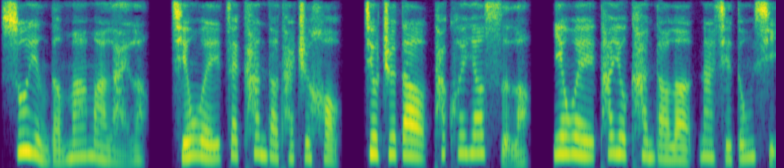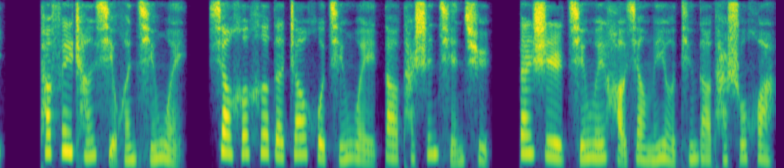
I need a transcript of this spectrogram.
苏颖的妈妈来了。秦伟在看到他之后，就知道他快要死了，因为他又看到了那些东西。他非常喜欢秦伟，笑呵呵的招呼秦伟到他身前去，但是秦伟好像没有听到他说话。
